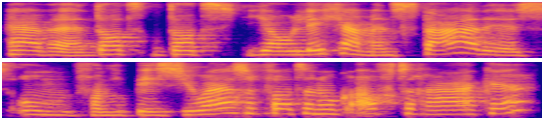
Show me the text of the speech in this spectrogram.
hebben dat, dat jouw lichaam in staat is om van die PCOS of wat dan ook af te raken.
